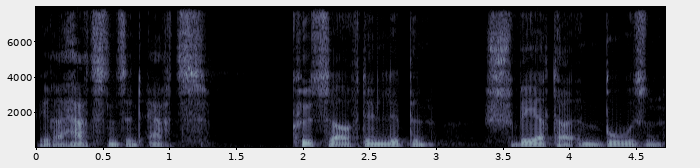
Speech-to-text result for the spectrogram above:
ihre Herzen sind Erz, Küsse auf den Lippen, Schwerter im Busen.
